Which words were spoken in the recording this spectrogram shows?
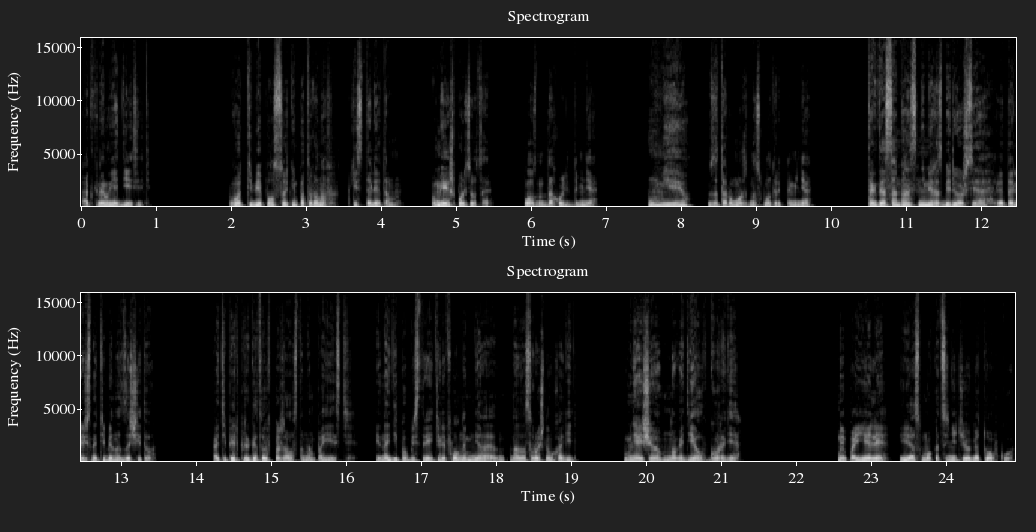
Открыл я 10. Вот тебе полсотни патронов к пистолетам. Умеешь пользоваться? Поздно доходит до меня. Умею, заторможенно смотрит на меня. Тогда сама с ними разберешься. Это лично тебе на защиту. А теперь приготовь, пожалуйста, нам поесть. И найди побыстрее телефон, и мне надо срочно уходить. У меня еще много дел в городе. Мы поели, и я смог оценить ее готовку.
